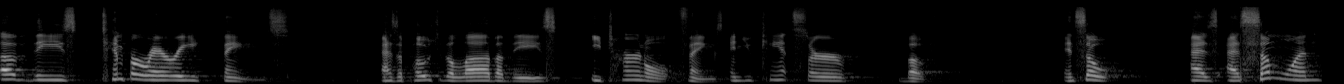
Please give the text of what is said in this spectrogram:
of these temporary things as opposed to the love of these eternal things. And you can't serve both. And so, as, as someone,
